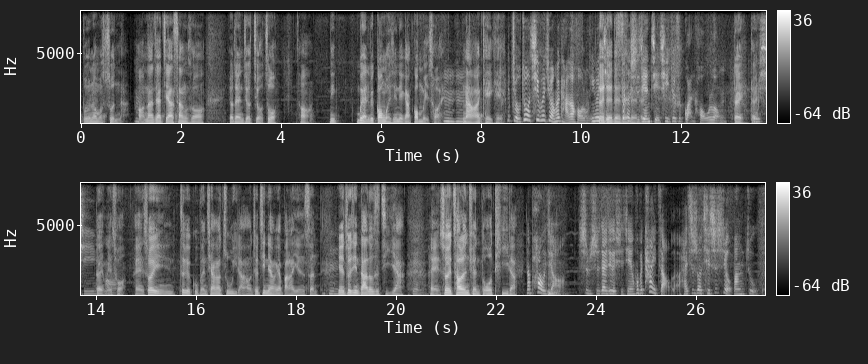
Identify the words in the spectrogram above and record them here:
不是那么顺呐。哦，那再加上说，有的人就久坐，哦，你。不然你被攻回先，你给他攻没出来，哪玩 K K？久坐气会居然会卡到喉咙，因为这个时间节气就是管喉咙，对呼吸，对，没错，哎，所以这个骨盆腔要注意了哈，就尽量要把它延伸，因为最近大家都是挤压，对，哎，所以超人拳多踢的。那泡脚是不是在这个时间会不会太早了？还是说其实是有帮助的？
